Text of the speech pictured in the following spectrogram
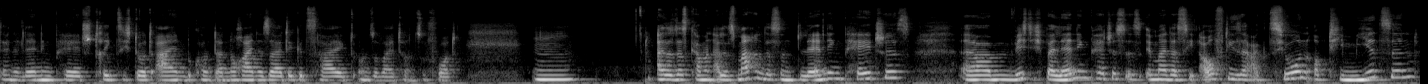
deine Landingpage, trägt sich dort ein, bekommt dann noch eine Seite gezeigt und so weiter und so fort. Mm. Also das kann man alles machen. Das sind Landingpages. Ähm, wichtig bei Landingpages ist immer, dass sie auf diese Aktion optimiert sind.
